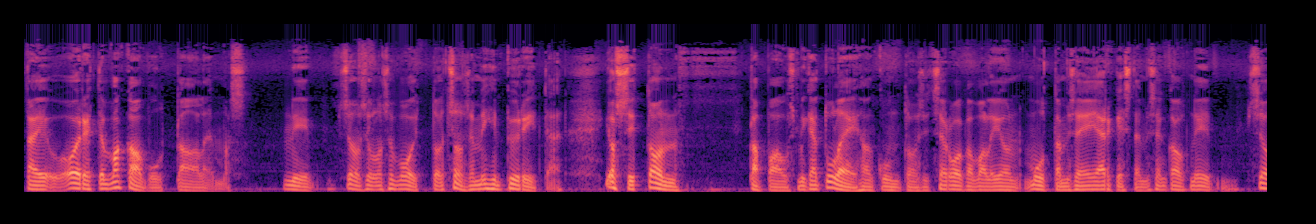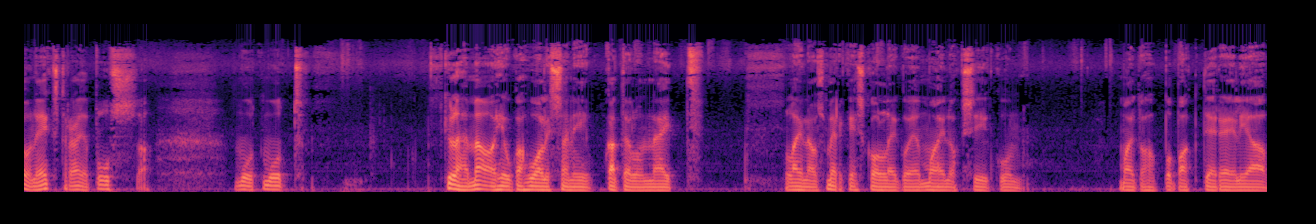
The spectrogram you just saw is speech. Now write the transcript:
tai oireiden vakavuutta alemmas, niin se on silloin se voitto, että se on se mihin pyritään. Jos sitten on tapaus, mikä tulee ihan kuntoon sitten se ruokavalion muuttamisen ja järkeistämisen kautta, niin se on ekstra ja plussa. Mutta mut, kyllähän mä oon hiukan huolissani katelun näitä lainausmerkeissä kollegojen mainoksia, kun maitohappobakteereilla ja,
